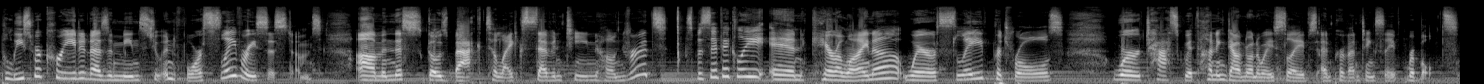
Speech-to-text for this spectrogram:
police were created as a means to enforce slavery systems. Um, and this goes back to like 1700s, specifically in Carolina, where slave patrols were tasked with hunting down runaway slaves and preventing slave revolts.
